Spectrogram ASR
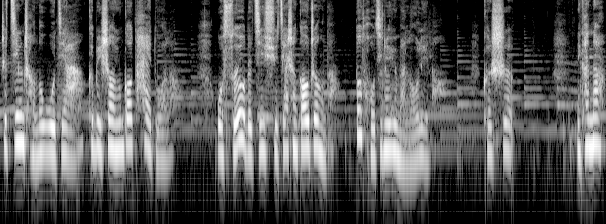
这京城的物价可比上庸高太多了，我所有的积蓄加上高挣的，都投进这玉满楼里了。可是，你看那儿，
